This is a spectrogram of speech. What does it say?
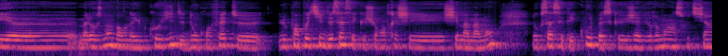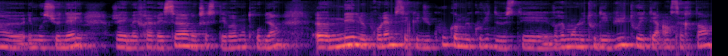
Et euh, malheureusement, bah, on a eu le Covid. Donc, en fait, euh, le point positif de ça, c'est que je suis rentrée chez, chez ma maman. Donc, ça, c'était cool parce que j'avais vraiment un soutien euh, émotionnel. J'avais mes frères et sœurs. Donc, ça, c'était vraiment trop bien. mais le problème, c'est que du coup, comme le Covid, c'était vraiment le tout début, tout était incertain.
